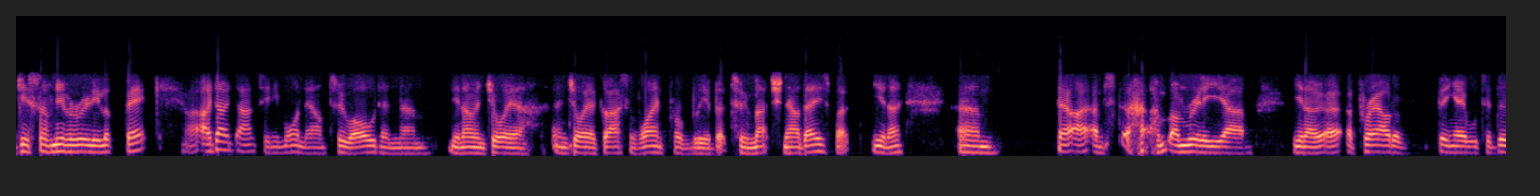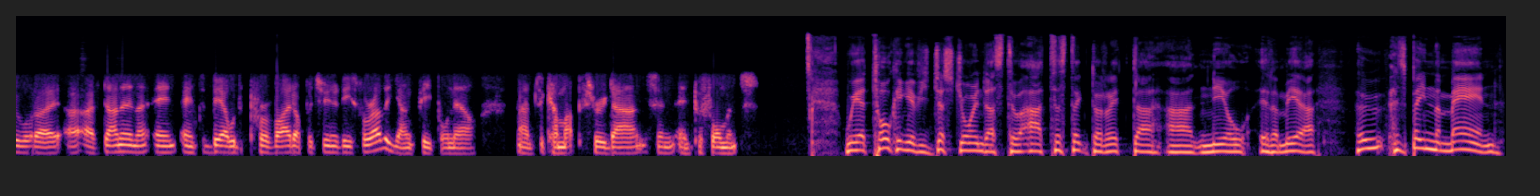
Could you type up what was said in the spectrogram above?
I guess I've never really looked back. I don't dance anymore now. I'm too old, and um, you know, enjoy a enjoy a glass of wine probably a bit too much nowadays. But you know, um, I, am I'm, I'm really uh, you know uh, proud of being able to do what I, I've done and, and and to be able to provide opportunities for other young people now um, to come up through dance and, and performance. We are talking, if you just joined us, to artistic director uh, Neil Ieremia, who has been the man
